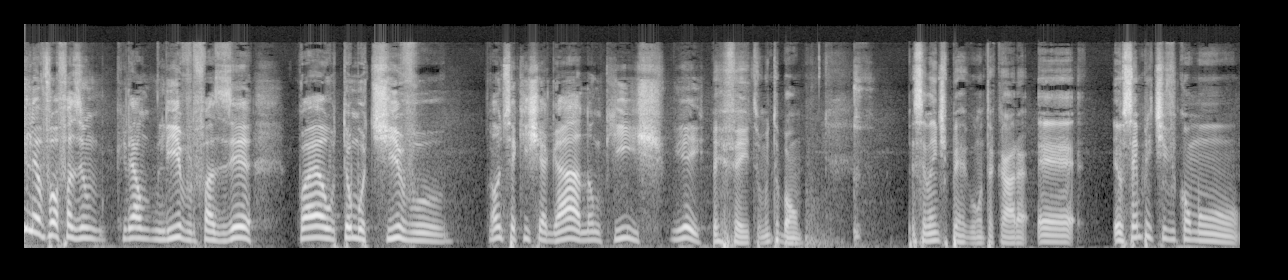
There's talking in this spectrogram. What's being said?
te levou a fazer um, criar um livro, fazer? Qual é o teu motivo? Onde você quis chegar, não quis? E aí? Perfeito, muito bom. Excelente pergunta, cara. É, eu sempre tive como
